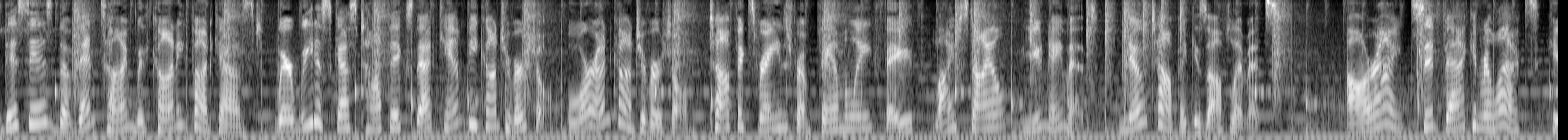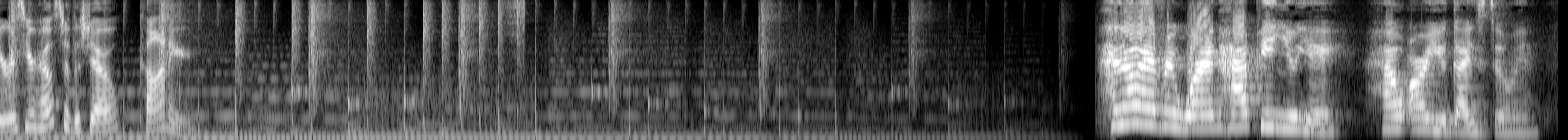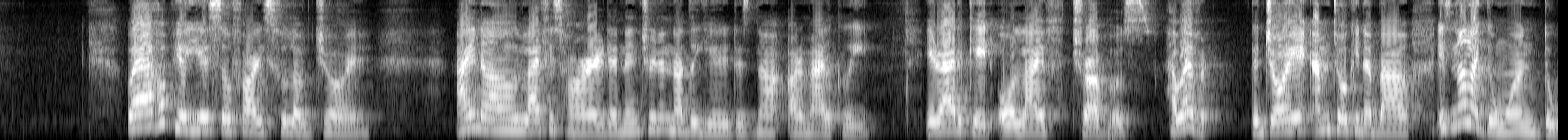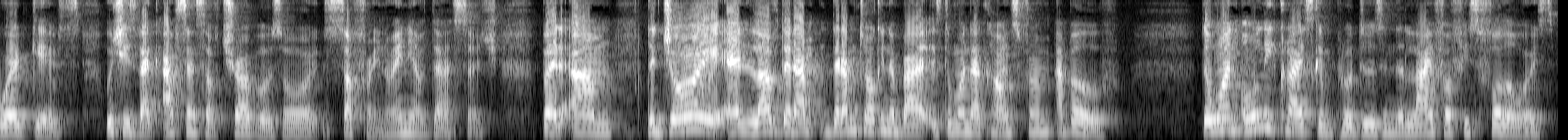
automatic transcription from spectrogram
This is the Vent Time with Connie podcast, where we discuss topics that can be controversial or uncontroversial. Topics range from family, faith, lifestyle, you name it. No topic is off limits. All right, sit back and relax. Here is your host of the show, Connie. Hello, everyone. Happy New Year. How are you guys doing? Well, I hope your year so far is full of joy. I know life is hard, and entering another year does not automatically eradicate all life troubles. However, the joy I'm talking about is not like the one the word gives, which is like absence of troubles or suffering or any of that such. But um, the joy and love that I'm that I'm talking about is the one that comes from above the one only Christ can produce in the life of his followers.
